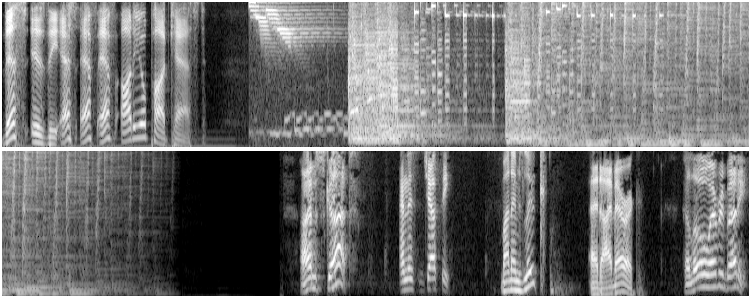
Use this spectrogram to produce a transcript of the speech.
This is the SFF Audio Podcast. I'm Scott. And this is Jesse. My name's Luke. And I'm Eric. Hello, everybody.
